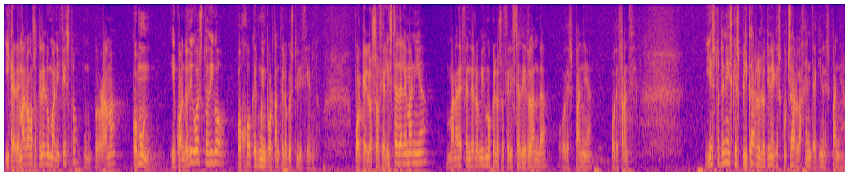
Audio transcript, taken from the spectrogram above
Y que además vamos a tener un manifiesto, un programa común. Y cuando digo esto, digo, ojo, que es muy importante lo que estoy diciendo. Porque los socialistas de Alemania van a defender lo mismo que los socialistas de Irlanda, o de España, o de Francia. Y esto tenéis que explicarlo y lo tiene que escuchar la gente aquí en España.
